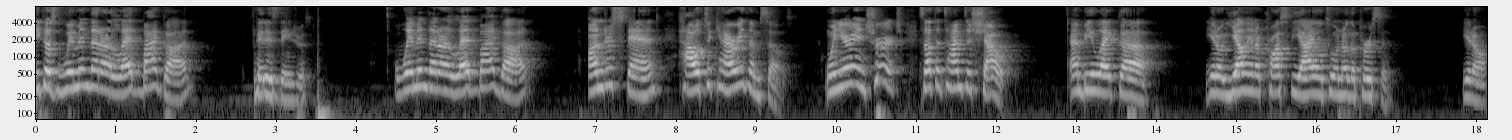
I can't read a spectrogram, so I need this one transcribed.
because women that are led by God, it is dangerous women that are led by God understand how to carry themselves. When you're in church, it's not the time to shout and be like, uh, you know, yelling across the aisle to another person, you know.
